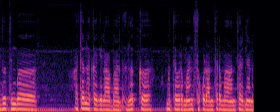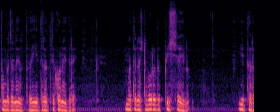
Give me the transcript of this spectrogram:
ಇದು ತುಂಬ ಅಚಾನಕ್ಕಾಗಿ ಲಾಭ, ಲಕ್ ಮತ್ತು ಅವರ ಮನಸ್ಸು ಕೂಡ ಅಂತರ ಅಂತರ್ಜ್ಞಾನ ತುಂಬ ಚೆನ್ನಾಗಿರ್ತದೆ ಈ ಥರ ತ್ರಿಕೋನ ಇದ್ದರೆ ಮತ್ತು ನೆಕ್ಸ್ಟ್ ಬರೋದು ಫಿಶ್ ಸೈನು. ಈ ಥರ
